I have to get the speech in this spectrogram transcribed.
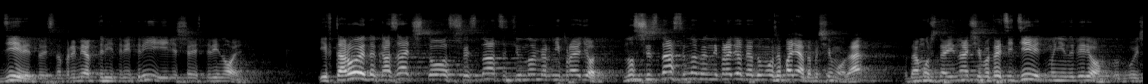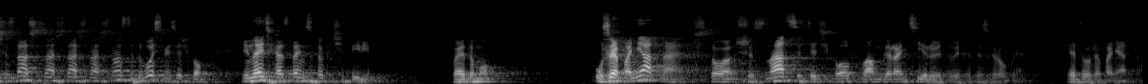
9, то есть, например, 3-3-3 или 6-3-0. И второе, доказать, что с 16 номер не пройдет. Но с 16 номер не пройдет, я думаю, уже понятно почему, да? Потому что иначе вот эти 9 мы не наберем. Тут будет 16, 16, 16, 16, 16, это 80 очков. И на этих останется только 4. Поэтому уже понятно, что 16 очков вам гарантирует выход из группы. Это уже понятно.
